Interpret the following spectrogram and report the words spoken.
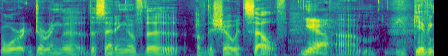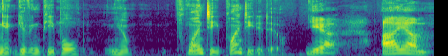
or during the, the setting of the of the show itself. Yeah, um, giving it giving people you know plenty plenty to do. Yeah, I um,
